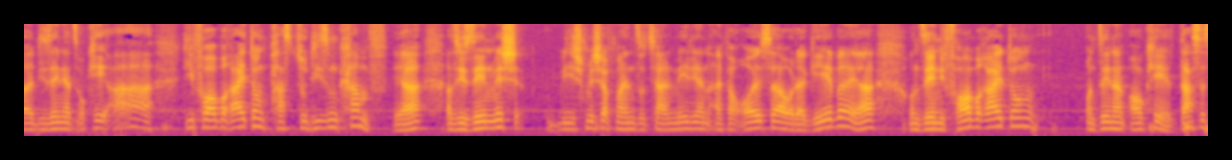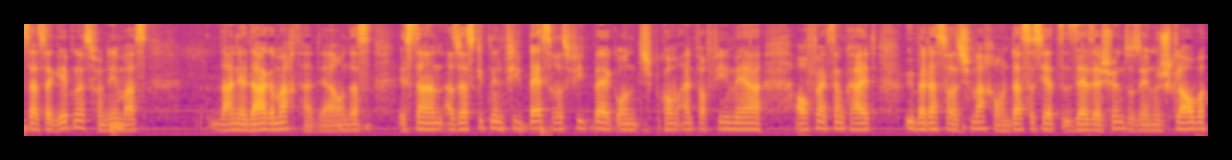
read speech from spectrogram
äh, die sehen jetzt, okay, ah, die Vorbereitung passt zu diesem Kampf, ja. Also die sehen mich, wie ich mich auf meinen sozialen Medien einfach äußere oder gebe, ja, und sehen die Vorbereitung und sehen dann, okay, das ist das Ergebnis von dem, was Daniel da gemacht hat, ja. Und das ist dann, also das gibt mir ein viel besseres Feedback und ich bekomme einfach viel mehr Aufmerksamkeit über das, was ich mache. Und das ist jetzt sehr, sehr schön zu sehen. Und ich glaube,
